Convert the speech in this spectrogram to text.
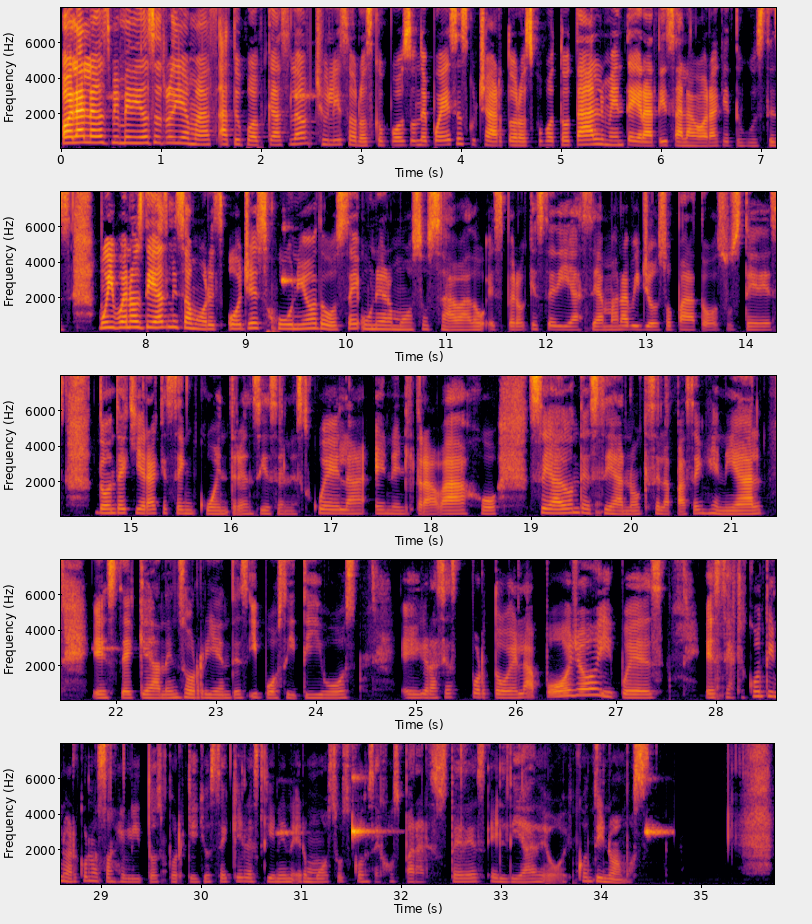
Hola, los bienvenidos otro día más a tu podcast Love Chulis Horóscopos, donde puedes escuchar tu horóscopo totalmente gratis a la hora que tú gustes. Muy buenos días, mis amores. Hoy es junio 12, un hermoso sábado. Espero que este día sea maravilloso para todos ustedes, donde quiera que se encuentren, si es en la escuela, en el trabajo, sea donde sea, ¿no? Que se la pasen genial, este, que anden sonrientes y positivos. Eh, gracias por todo el apoyo y pues este, hay que continuar con los angelitos porque yo sé que les tienen hermosos consejos para ustedes el día de hoy. Continuamos.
